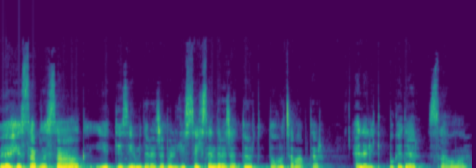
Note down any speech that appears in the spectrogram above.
Və hesablasaq 720 dərəcə bölü 180 dərəcə 4 doğru cavabdır. Hələlik bu qədər. Sağ olun.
